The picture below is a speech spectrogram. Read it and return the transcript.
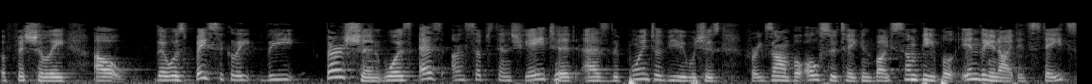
officially. Uh, there was basically the version was as unsubstantiated as the point of view, which is, for example, also taken by some people in the United States,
